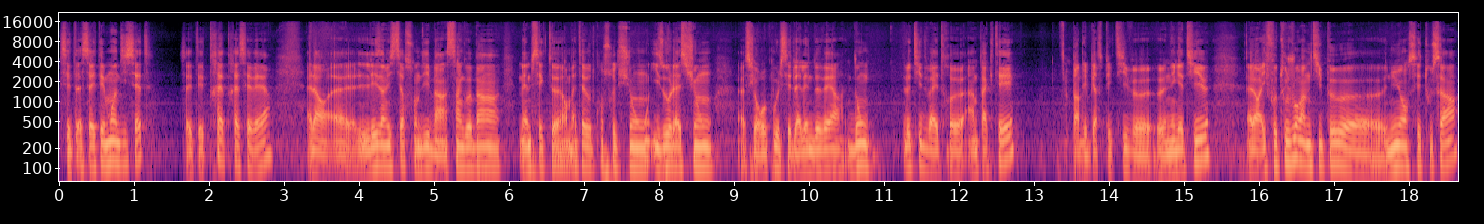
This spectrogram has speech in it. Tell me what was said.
ça a été moins 17, ça a été très très sévère. Alors, euh, les investisseurs se sont dit, ben, Saint-Gobain, même secteur, matériaux de construction, isolation, parce que Rockwool, c'est de la laine de verre, donc le titre va être euh, impacté par des perspectives euh, négatives. Alors il faut toujours un petit peu euh, nuancer tout ça.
